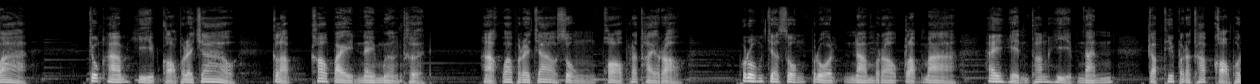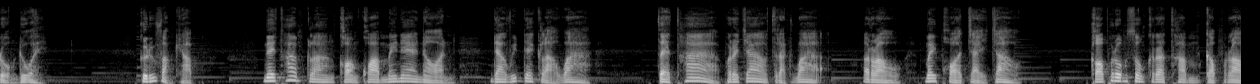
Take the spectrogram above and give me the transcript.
ว่า จงหามหีบของพระเจ้ากลับเข้าไปในเมืองเถิด หากว่าพระเจ้าทรงพอพระทัยเรา พระองค์จะทรงโปรดนำเรากลับมาให้เห็นทั้งหีบนั้นกับที่ประทับของพระองค์ด้วยคุณผู้ฟังครับ ในท่ามกลางของความไม่แน่นอน ดาวิดได้กล่าวว่า แต่ถ้าพระเจ้าตรัสว่าเราไม่พอใจเจ้า ขอพระองค์ทรงกระทำกับเรา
